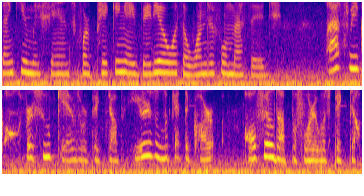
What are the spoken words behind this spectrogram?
Thank you, Miss Shans, for picking a video with a wonderful message. Last week, all of our soup cans were picked up. Here's a look at the cart all filled up before it was picked up.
